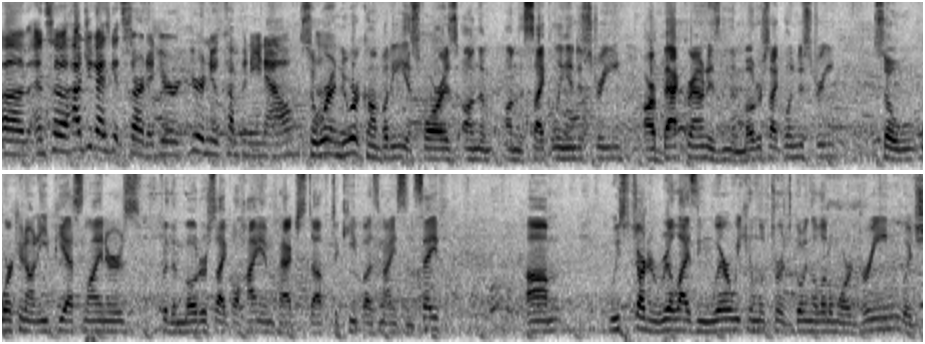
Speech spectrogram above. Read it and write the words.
Um, and so, how'd you guys get started? You're you're a new company now. So we're a newer company as far as on the on the cycling industry. Our background is in the motorcycle industry, so working on EPS liners for the motorcycle high impact stuff to keep us nice and safe. Um, we started realizing where we can look towards going a little more green, which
